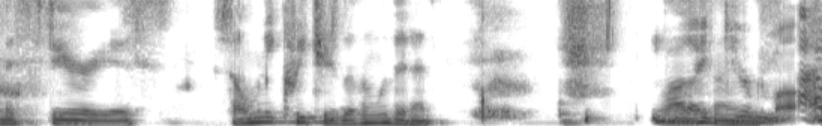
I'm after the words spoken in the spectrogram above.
mysterious. So many creatures living within it. A lot like of your things. mom. I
